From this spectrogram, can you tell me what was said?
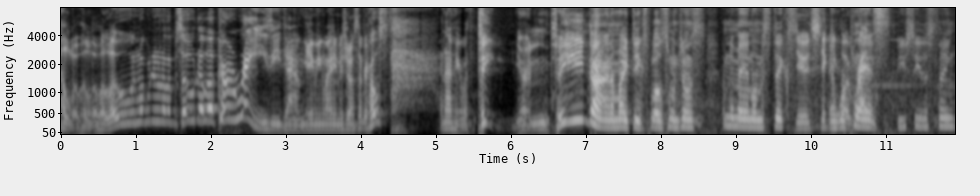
Hello, hello, hello, and welcome to another episode of a Crazy Town Gaming. My name is John, I'm your host, and I'm here with T. You're T. Dinomight, the explosive one, Jonas. I'm the man on the sticks. dude Sticky and we're playing. Reds. Do you see this thing?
